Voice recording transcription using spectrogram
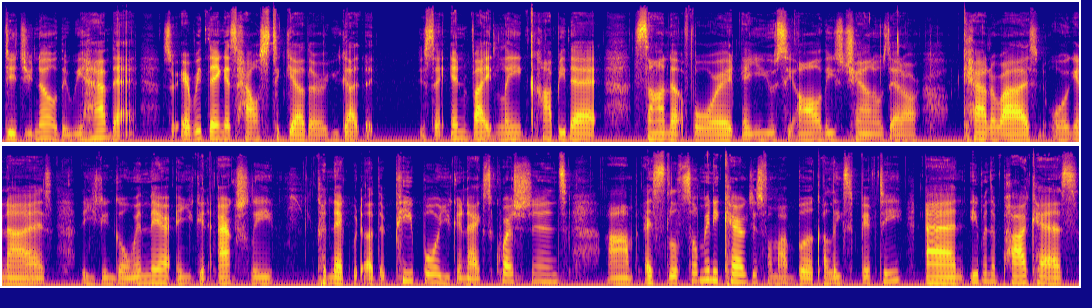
did you know that we have that? So everything is housed together. You got the it's an invite link, copy that, sign up for it, and you see all these channels that are categorized and organized that you can go in there and you can actually connect with other people. You can ask questions. Um, it's so many characters from my book at least 50 and even the podcast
